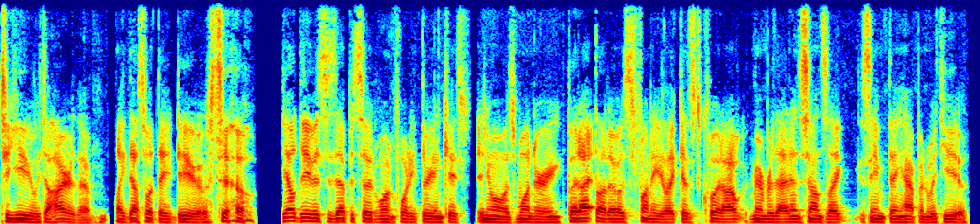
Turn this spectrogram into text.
To you to hire them. Like that's what they do. So, Gail Davis is episode 143, in case anyone was wondering. But I thought it was funny, like as quote, I remember that, and it sounds like the same thing happened with you.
